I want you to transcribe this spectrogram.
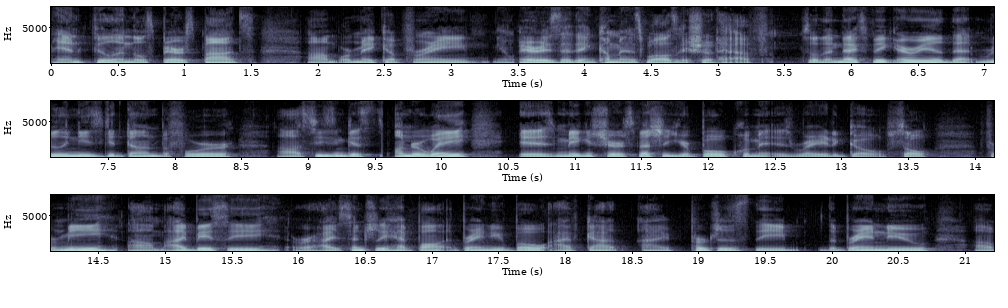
and fill in those bare spots um, or make up for any you know, areas that didn't come in as well as they should have. So the next big area that really needs to get done before uh, season gets underway is making sure, especially your bow equipment is ready to go. So for me, um, I basically or I essentially have bought a brand new bow. I've got I purchased the the brand new uh,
